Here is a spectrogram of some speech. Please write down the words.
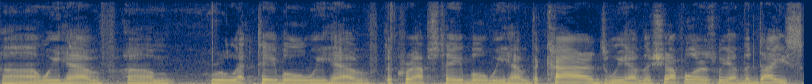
Uh, we have um, roulette table, we have the craps table, we have the cards, we have the shufflers, we have the dice,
